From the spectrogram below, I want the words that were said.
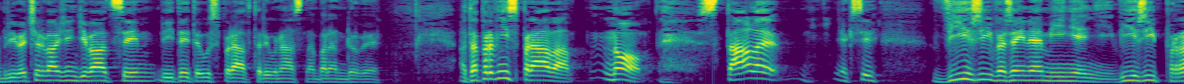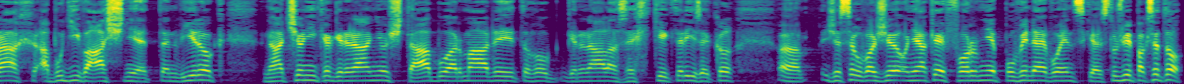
Dobrý večer, vážení diváci. Vítejte u zpráv tady u nás na Barandově. A ta první zpráva, no, stále jak si víří veřejné mínění, víří prach a budí vášně. Ten výrok náčelníka generálního štábu armády, toho generála Řehky, který řekl, eh, že se uvažuje o nějaké formě povinné vojenské služby. Pak se to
